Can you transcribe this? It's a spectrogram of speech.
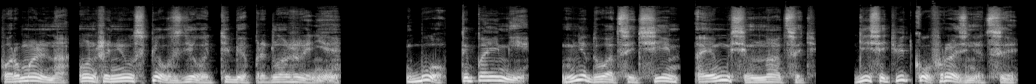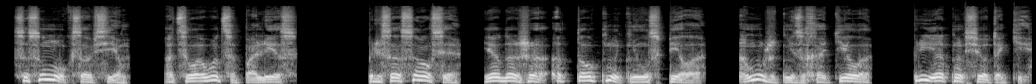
формально он же не успел сделать тебе предложение. Бо, ты пойми, мне 27, а ему 17. Десять витков разницы. Сосунок совсем. А целоваться полез. Присосался, я даже оттолкнуть не успела. А может, не захотела. Приятно все-таки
